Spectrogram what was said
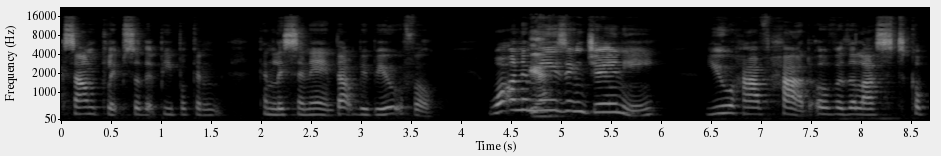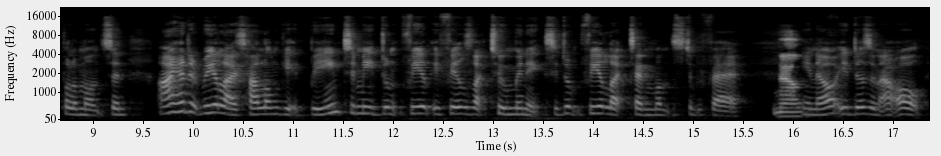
sound clips so that people can can listen in. That would be beautiful. What an amazing yeah. journey you have had over the last couple of months. And I hadn't realised how long it had been. To me, it doesn't feel it feels like two minutes. It doesn't feel like ten months to be fair. No. You know, it doesn't at all.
